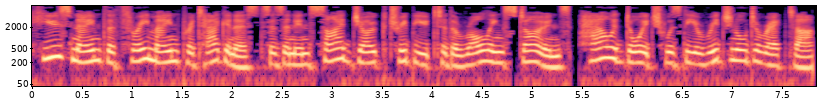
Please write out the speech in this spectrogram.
Hughes named the three main protagonists as an inside joke tribute to the Rolling Stones. Howard Deutch was the original director.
